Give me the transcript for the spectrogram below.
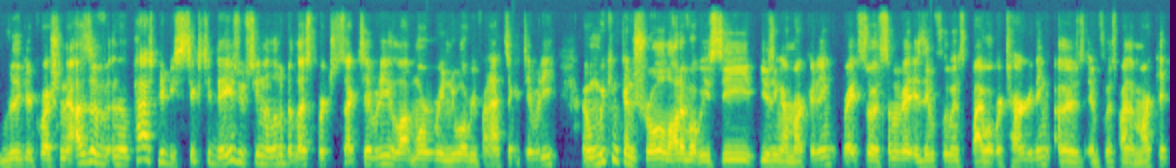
Really good question. As of in the past maybe 60 days, we've seen a little bit less purchase activity, a lot more renewal refinance activity. And we can control a lot of what we see using our marketing, right? So some of it is influenced by what we're targeting, others influenced by the market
